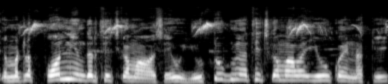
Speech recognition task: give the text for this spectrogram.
કે મતલબ ફોનની અંદરથી જ કમાવાશે એવું યુટ્યુબમાંથી જ કમાવાય એવું કંઈ નક્કી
